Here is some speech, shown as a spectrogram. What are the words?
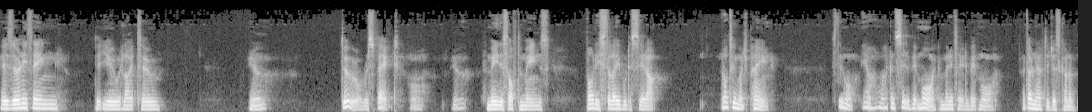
Is there anything that you would like to, you know, do or respect? Or, you know, for me, this often means body still able to sit up, not too much pain, still, yeah, I can sit a bit more, I can meditate a bit more. I don't have to just kind of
